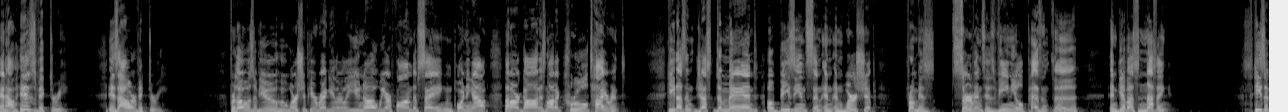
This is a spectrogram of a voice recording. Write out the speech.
and how his victory is our victory. For those of you who worship here regularly, you know we are fond of saying and pointing out that our God is not a cruel tyrant. He doesn't just demand obedience and, and, and worship from his servants, his venial peasants, uh, and give us nothing. He's a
